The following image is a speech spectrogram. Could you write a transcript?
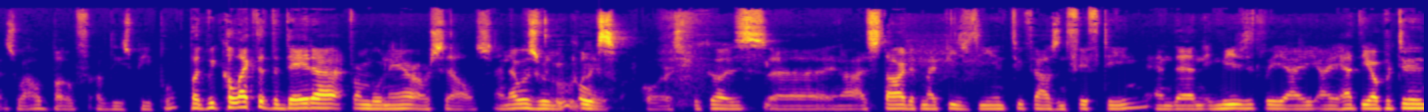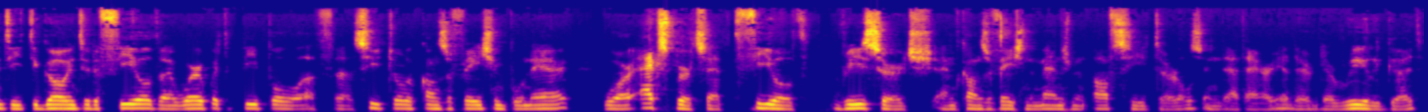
as well, both of these people. But we collected the data from Bonaire ourselves, and that was really Ooh, cool, nice. of course, because uh, you know I started my PhD in 2015, and then immediately I, I, had the opportunity to go into the field and work with the people of uh, Sea Turtle Conservation Bonaire, who are experts at field research and conservation and management of sea turtles in that area. They're, they're really good.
